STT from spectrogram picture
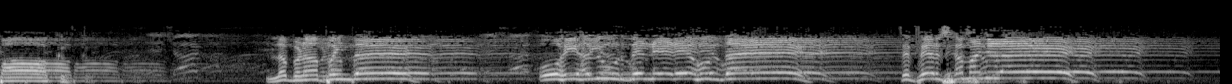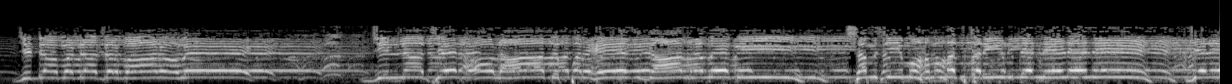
پاک لبنا پہ حضور دے نیڑے ہوں تے پھر سمجھ لے۔ جڈا بڑا دربار ہوے جنا چیر اولاد پرہیزگار رہے گی، سمجھی محمد کریم دے نیڑے نے، جڑے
